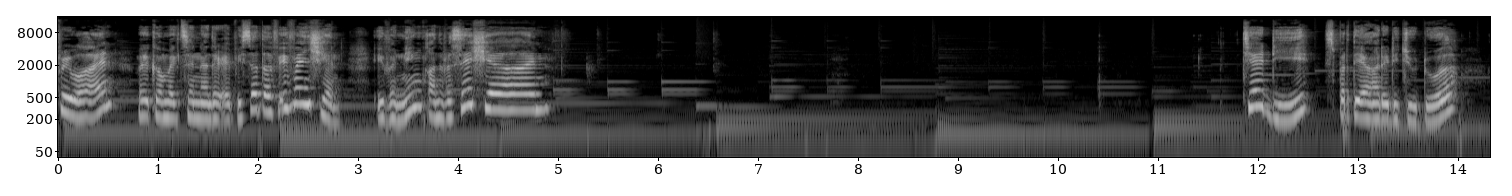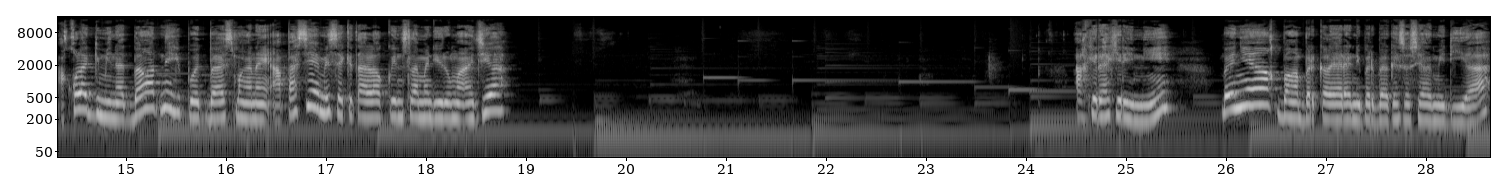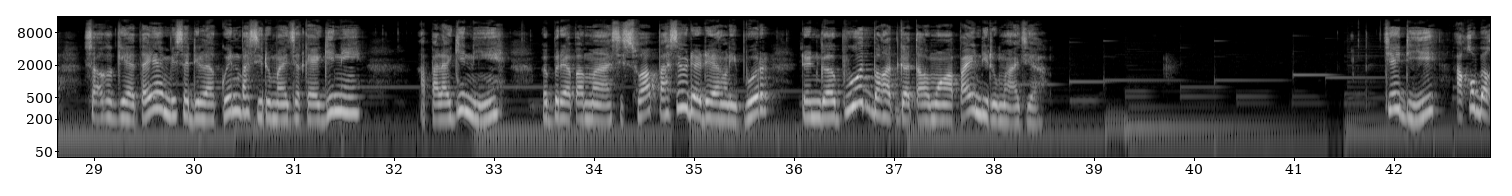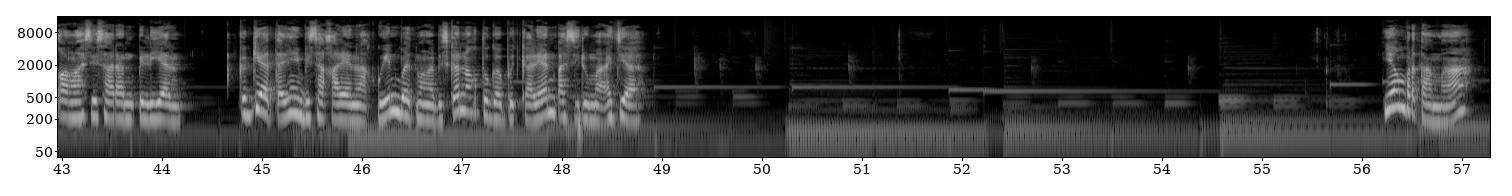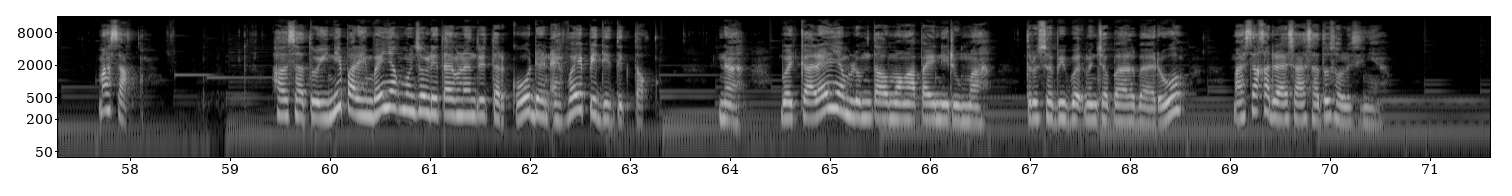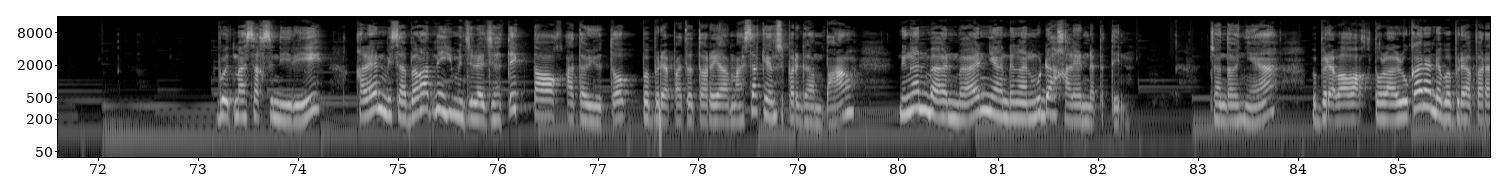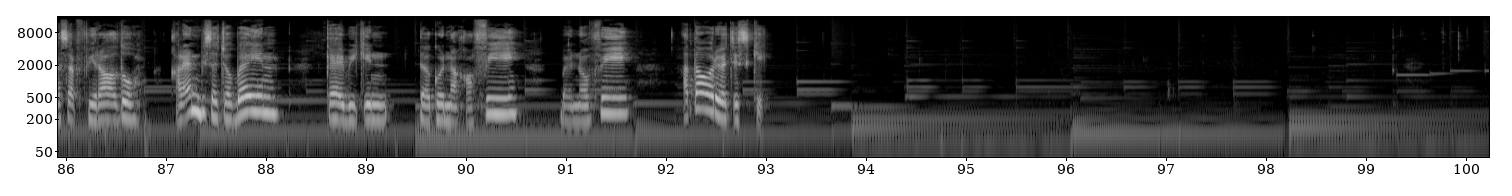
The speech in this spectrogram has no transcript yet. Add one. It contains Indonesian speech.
everyone, welcome back to another episode of Evention, Evening Conversation. Jadi, seperti yang ada di judul, aku lagi minat banget nih buat bahas mengenai apa sih yang bisa kita lakuin selama di rumah aja. Akhir-akhir ini, banyak banget berkeliaran di berbagai sosial media soal kegiatan yang bisa dilakuin pas di rumah aja kayak gini. Apalagi nih, beberapa mahasiswa pasti udah ada yang libur dan gabut banget gak tau mau ngapain di rumah aja. Jadi, aku bakal ngasih saran pilihan kegiatan yang bisa kalian lakuin buat menghabiskan waktu gabut kalian pas di rumah aja. Yang pertama, masak. Hal satu ini paling banyak muncul di timeline Twitterku dan FYP di TikTok. Nah, buat kalian yang belum tahu mau ngapain di rumah, terus hobi buat mencoba hal baru, masak adalah salah satu solusinya. Buat masak sendiri, kalian bisa banget nih menjelajah TikTok atau YouTube beberapa tutorial masak yang super gampang dengan bahan-bahan yang dengan mudah kalian dapetin. Contohnya, beberapa waktu lalu kan ada beberapa resep viral tuh. Kalian bisa cobain, kayak bikin dalgona coffee, banoffee, atau Oreo cheesecake.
